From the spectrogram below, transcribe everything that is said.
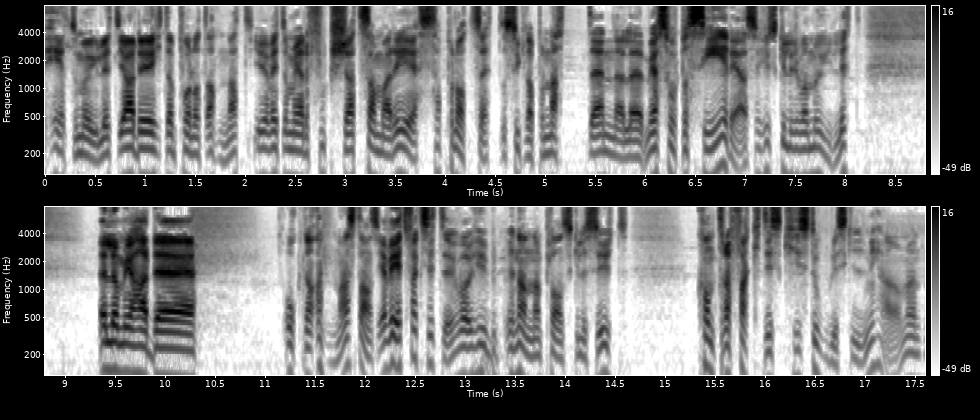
Helt omöjligt. Jag hade hittat på något annat. Jag vet inte om jag hade fortsatt samma resa på något sätt och cyklat på natten eller, men jag har svårt att se det. Alltså hur skulle det vara möjligt? Eller om jag hade åkt någon annanstans. Jag vet faktiskt inte hur en annan plan skulle se ut. Kontrafaktisk historieskrivning här men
